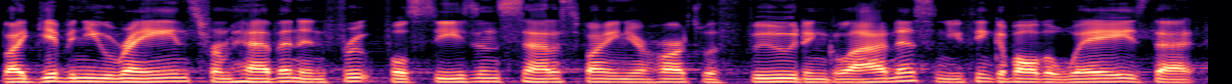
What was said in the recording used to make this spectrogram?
by giving you rains from heaven and fruitful seasons, satisfying your hearts with food and gladness. And you think of all the ways that,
